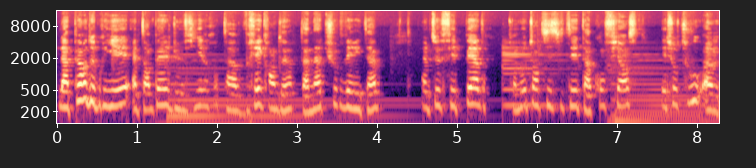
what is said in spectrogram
La peur de briller, elle t'empêche de vivre ta vraie grandeur, ta nature véritable. Elle te fait perdre ton authenticité, ta confiance et surtout euh,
